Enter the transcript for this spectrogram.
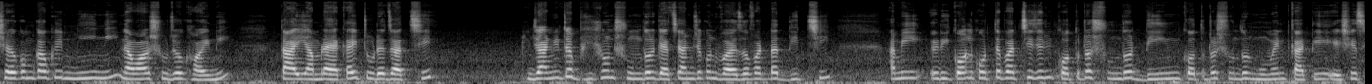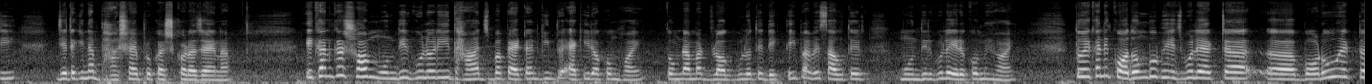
সেরকম কাউকে নিইনি, নেওয়ার সুযোগ হয়নি। তাই আমরা একাই ট্যুরে যাচ্ছি। জার্নিটা ভীষণ সুন্দর গেছে। আমি যখন ভয়েস অফারটা দিচ্ছি, আমি রিকল করতে পারছি যে আমি কতটা সুন্দর দিন, কতটা সুন্দর মুমেন্ট কাটিয়ে এসেছি, যেটা কিনা ভাষায় প্রকাশ করা যায় না। এখানকার সব মন্দিরগুলোরই ধাঁচ বা প্যাটার্ন কিন্তু একই রকম হয়। তোমরা আমার ব্লগগুলোতে দেখতেই পাবে সাউথের মন্দিরগুলো এরকমই হয়। তো এখানে কদম্ব ভেজ বলে একটা বড় একটা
